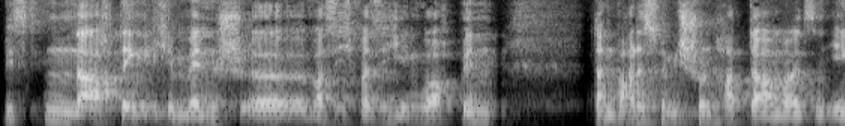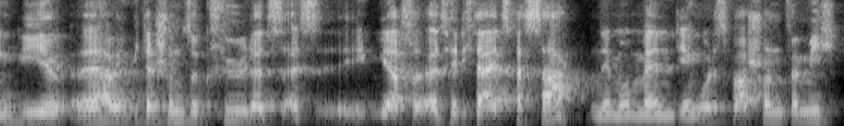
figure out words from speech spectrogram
bist ein nachdenklicher Mensch, äh, was ich, was ich irgendwo auch bin, dann war das für mich schon hart damals. Und irgendwie äh, habe ich mich dann schon so gefühlt, als, als, irgendwie so, als hätte ich da jetzt versagt in dem Moment. Irgendwo, das war schon für mich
